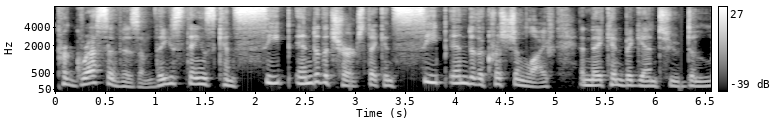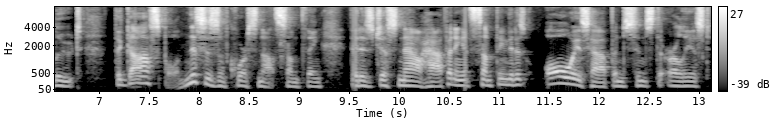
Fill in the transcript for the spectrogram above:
progressivism. These things can seep into the church, they can seep into the Christian life, and they can begin to dilute the gospel. And this is, of course, not something that is just now happening. It's something that has always happened since the earliest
